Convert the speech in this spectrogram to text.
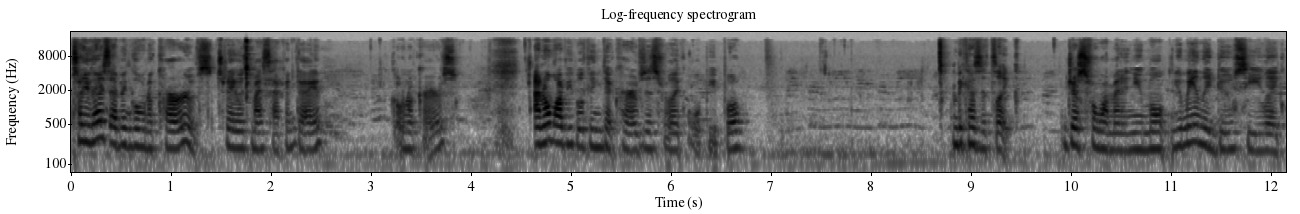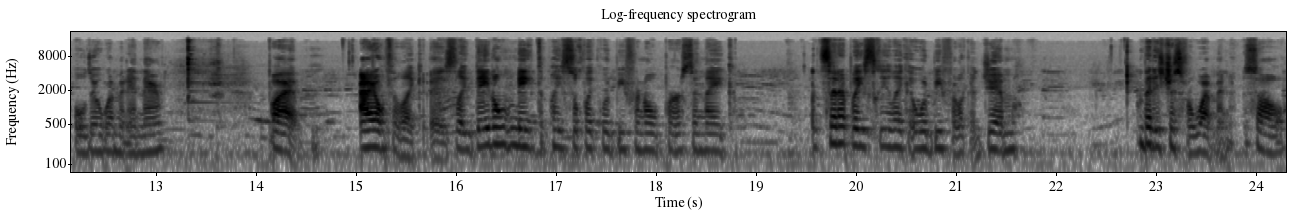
so, you guys, I've been going to Curves. Today was my second day going to Curves. I know a lot of people think that Curves is for, like, old people. Because it's, like, just for women. And you, you mainly do see, like, older women in there. But I don't feel like it is. Like, they don't make the place look like would be for an old person. Like, it's set up basically like it would be for, like, a gym. But it's just for women. So,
